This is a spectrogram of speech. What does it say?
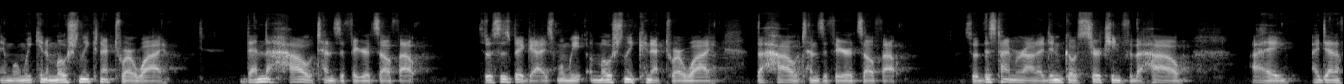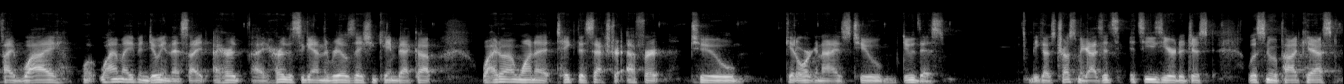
And when we can emotionally connect to our why, then the how tends to figure itself out. So this is big, guys. When we emotionally connect to our why, the how tends to figure itself out. So this time around, I didn't go searching for the how. I identified why. Why am I even doing this? I, I heard I heard this again. The realization came back up. Why do I want to take this extra effort to get organized to do this? Because trust me, guys, it's it's easier to just listen to a podcast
